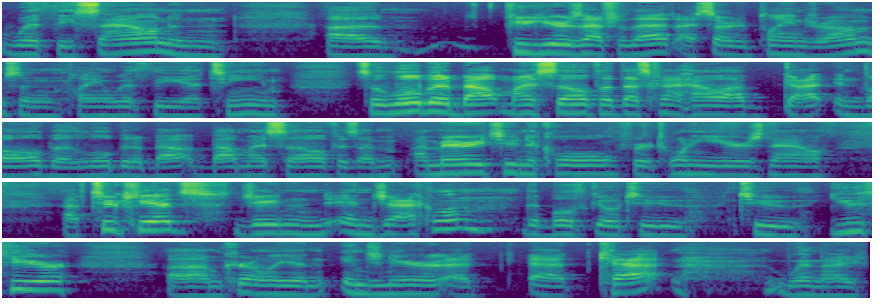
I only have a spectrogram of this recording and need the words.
with the sound. And uh, a few years after that, I started playing drums and playing with the uh, team. So a little bit about myself. That that's kind of how I got involved. But a little bit about about myself is I'm I'm married to Nicole for 20 years now. I have two kids, Jaden and Jacqueline. They both go to to youth here. Uh, I'm currently an engineer at at CAT when I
